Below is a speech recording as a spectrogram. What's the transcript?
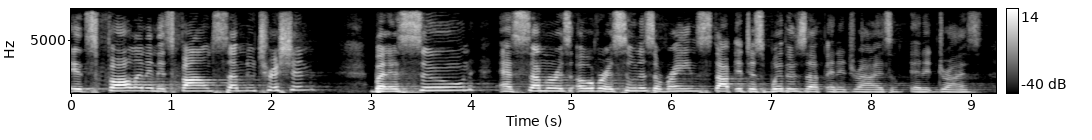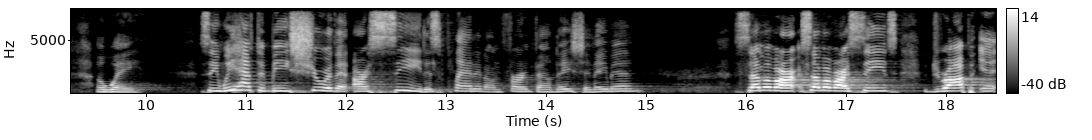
it's fallen and it's found some nutrition. But as soon as summer is over, as soon as the rains stop, it just withers up and it dries and it dries away. See, we have to be sure that our seed is planted on firm foundation. Amen. Some of our, some of our seeds drop in,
